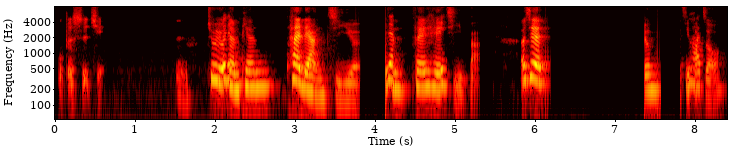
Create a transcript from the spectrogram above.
苦的事情。嗯。就有点偏太两极了，有点非黑即白，而且计划走。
